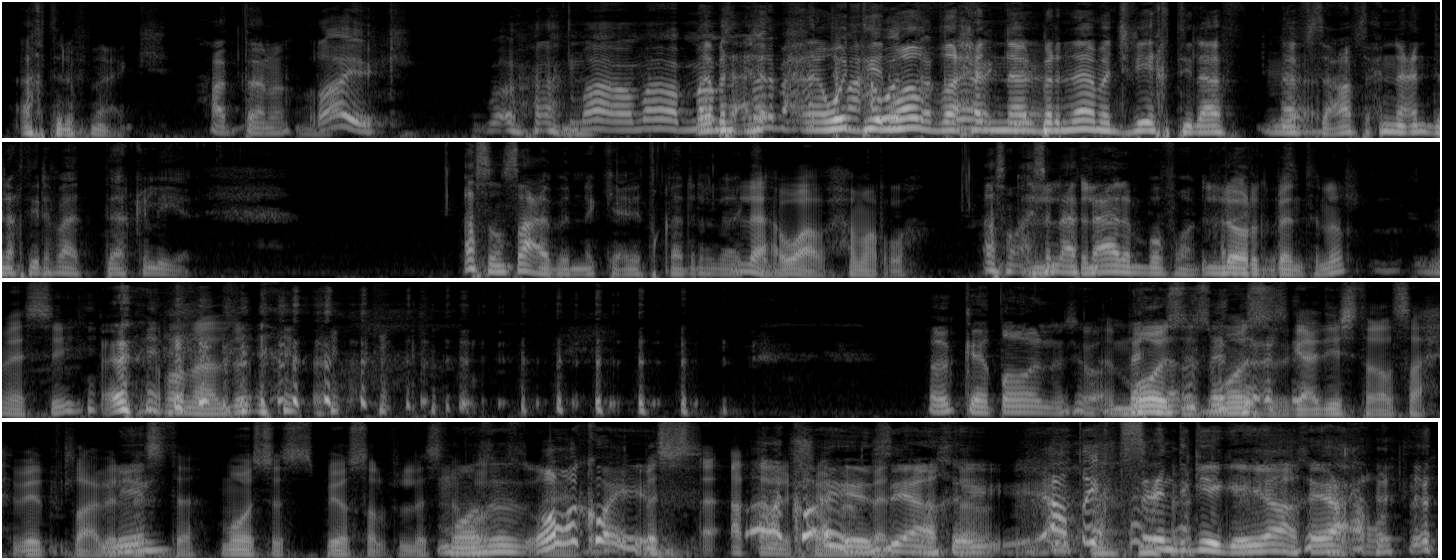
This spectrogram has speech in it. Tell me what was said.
أختلف معك. حتى أنا. رأيك. ما ما ما بس أنا ما ودي نوضح إن. البرنامج فيه اختلاف لا. نفسه عرفت؟ إحنا عندنا اختلافات داخلية. أصلا صعب إنك يعني تقرر لكن لا واضحة مرة. أصلا أحسن لاعب في العالم بوفون. لورد بنتنر ميسي رونالدو. أوكي طولنا شباب. موسيس موسيس قاعد يشتغل صح بيطلع؟ باللستة. موسيس بيوصل في اللستة. موسيس فوق. والله كويس. بس أقل شوي كويس يا أخي. يعطيك 90 دقيقة. يا أخي احرص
